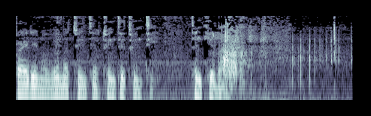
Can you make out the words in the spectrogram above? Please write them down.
Friday, November 20th, 2020. Thank you, Lord.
